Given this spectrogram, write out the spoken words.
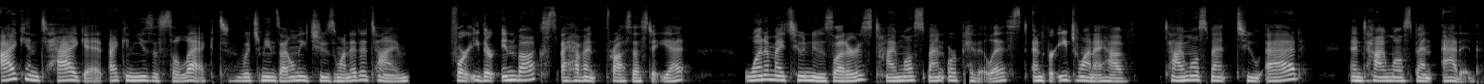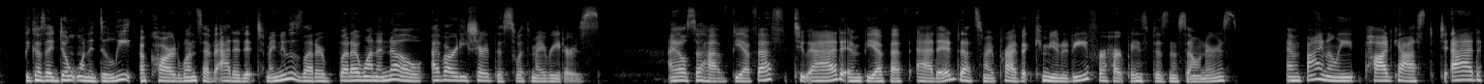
I can tag it. I can use a select, which means I only choose one at a time for either inbox, I haven't processed it yet, one of my two newsletters, Time Well Spent or Pivot List. And for each one, I have time well spent to add and time well spent added. Because I don't want to delete a card once I've added it to my newsletter, but I want to know I've already shared this with my readers. I also have BFF to add and BFF added. That's my private community for heart based business owners. And finally, podcast to add,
